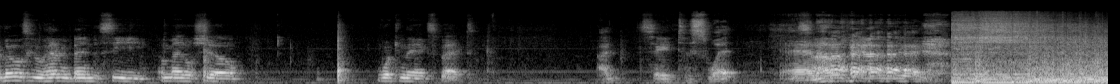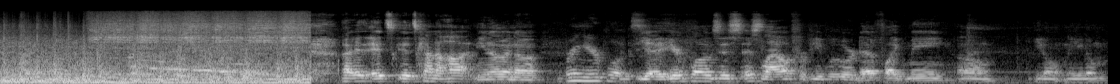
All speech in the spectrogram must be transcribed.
For those who haven't been to see a metal show, what can they expect? I'd say to sweat. And Hey, it's it's kind of hot, you know, and uh, Bring earplugs. yeah, earplugs is it's loud for people who are deaf like me. Um, you don't need them.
